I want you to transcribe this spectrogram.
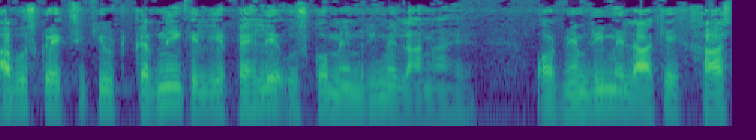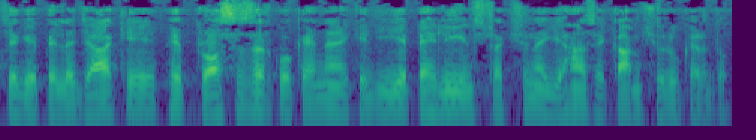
अब उसको एक्सिक्यूट करने के लिए पहले उसको मेमोरी में लाना है। और मेमोरी में लाके एक खास जगह पे ले जाके फिर प्रोसेसर को कहना है कि जी, ये पहली इंस्ट्रक्शन है, यहाँ से काम शुरू कर दो।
